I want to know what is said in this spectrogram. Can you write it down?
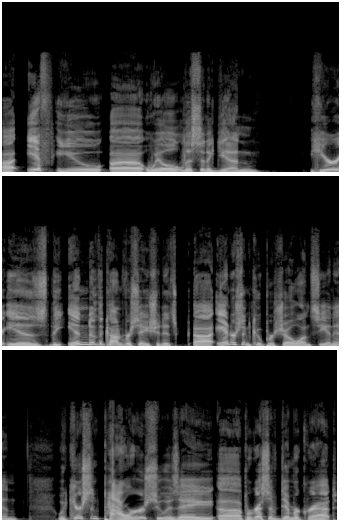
Uh, if you uh, will listen again, here is the end of the conversation. It's uh, Anderson Cooper show on CNN with Kirsten Powers, who is a uh, progressive Democrat,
